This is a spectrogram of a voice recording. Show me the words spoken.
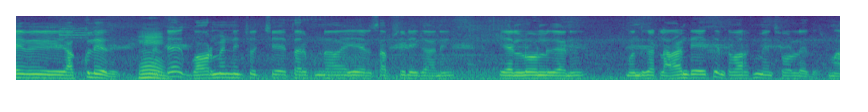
ఏవి హక్కు లేదు. అంటే గవర్నమెంట్ నుంచి వచ్చే తరపున ఏ సబ్సిడీ కానీ ఏ లోన్లు కానీ ముందుగా అట్లా అలాంటివి అయితే ఇంతవరకు మేము చూడలేదు. మా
